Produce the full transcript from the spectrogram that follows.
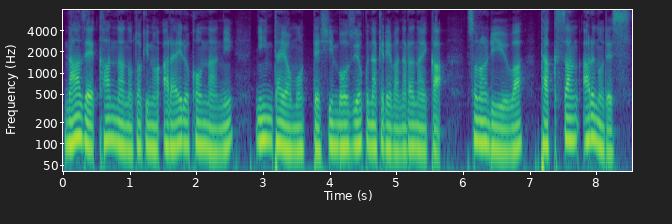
なぜ観難の時のあらゆる困難に忍耐を持って辛抱強くなければならないか、その理由はたくさんあるのです。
